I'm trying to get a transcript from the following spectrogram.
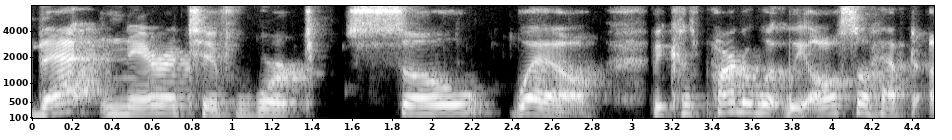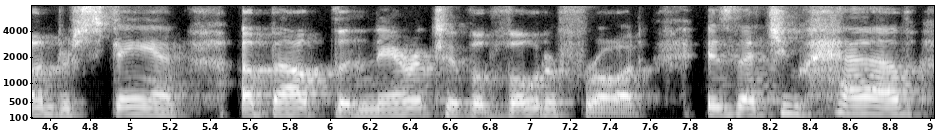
That narrative worked so well because part of what we also have to understand about the narrative of voter fraud is that you have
